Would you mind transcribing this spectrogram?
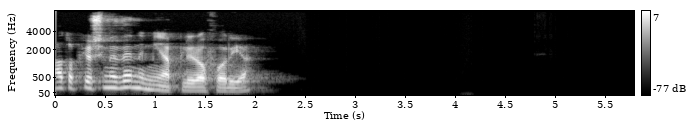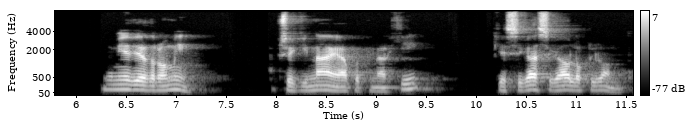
Α, το ποιος είμαι δεν είναι μία πληροφορία. Είναι μία διαδρομή που ξεκινάει από την αρχή και σιγά σιγά ολοκληρώνεται.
